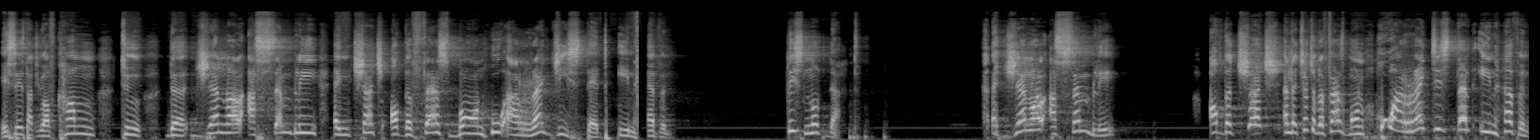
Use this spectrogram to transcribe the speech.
It says that you have come to the general assembly and church of the firstborn who are registered in heaven. Please note that. A general assembly of the church and the church of the firstborn who are registered in heaven.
